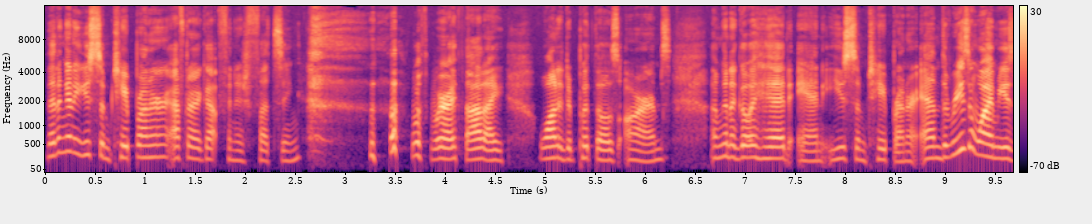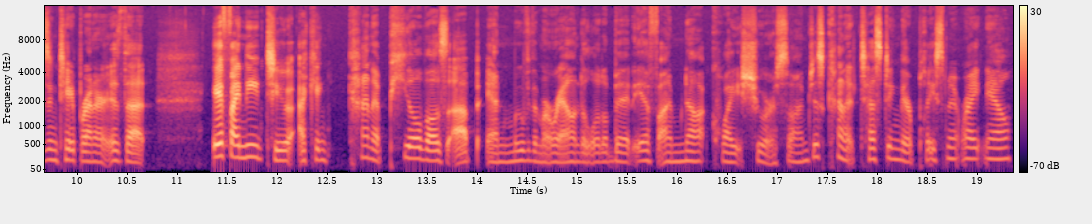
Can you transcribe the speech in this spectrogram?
Then I'm going to use some tape runner after I got finished futzing. with where I thought I wanted to put those arms. I'm going to go ahead and use some tape runner. And the reason why I'm using tape runner is that if I need to, I can kind of peel those up and move them around a little bit if I'm not quite sure. So I'm just kind of testing their placement right now.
